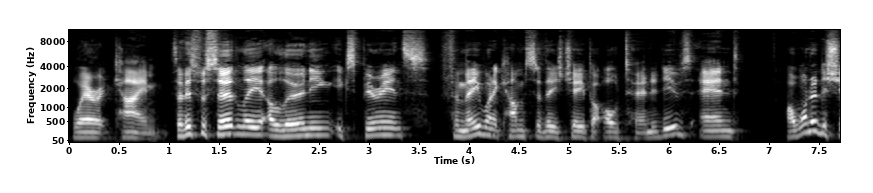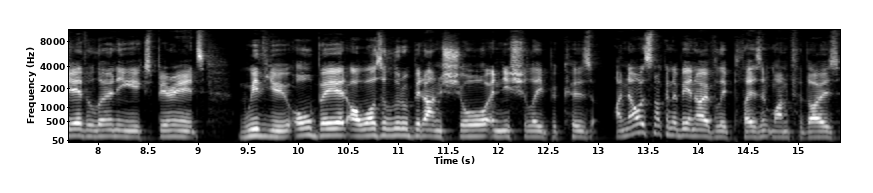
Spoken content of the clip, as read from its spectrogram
where it came. So this was certainly a learning experience for me when it comes to these cheaper alternatives and I wanted to share the learning experience with you, albeit I was a little bit unsure initially because I know it's not going to be an overly pleasant one for those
